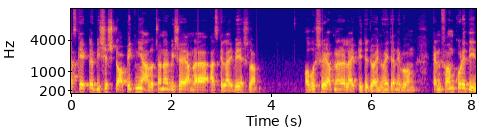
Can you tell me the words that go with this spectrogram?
আজকে একটা বিশেষ টপিক নিয়ে আলোচনার বিষয়ে আমরা আজকে লাইভে আসলাম। অবশ্যই আপনারা লাইভটিতে জয়েন হয়ে যান এবং কনফার্ম করে দিন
